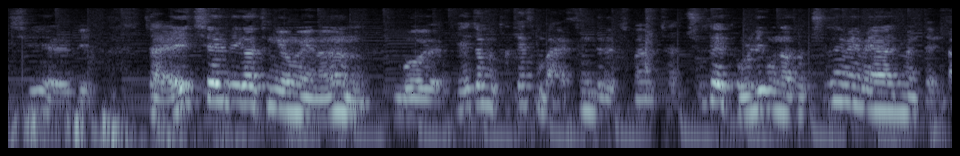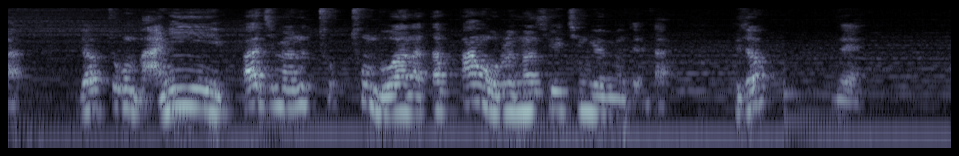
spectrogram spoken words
HLB 자 HLB 같은 경우에는 뭐 예전부터 계속 말씀드렸지만 자 추세 돌리고 나서 추세 매매하면 된다. 그죠? 조금 많이 빠지면 툭툭 모아놨다 빵 오르면 수익 챙겨오면 된다. 그죠? 네.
